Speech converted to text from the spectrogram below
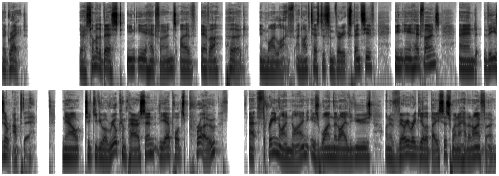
they're great. They're some of the best in ear headphones I've ever heard in my life. And I've tested some very expensive in ear headphones, and these are up there. Now, to give you a real comparison, the AirPods Pro at 399 is one that I used on a very regular basis when I had an iPhone.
